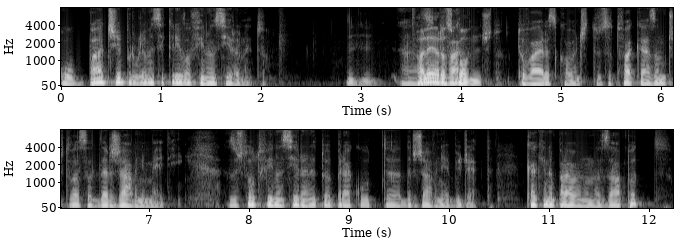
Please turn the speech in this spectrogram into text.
Обаче проблема се крива в финансирането. Mm-hmm. Това ли е разковничето? Това е разковничето. Затова казвам, че това са държавни медии. Защото финансирането е пряко от а, държавния бюджет. Как е направено на Запад?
